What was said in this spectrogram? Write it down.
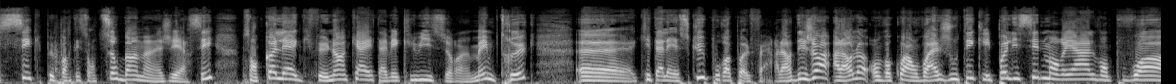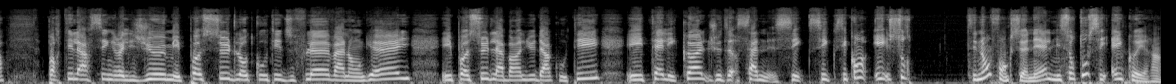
Sikh peut porter son turban dans la GRC, son collègue qui fait une enquête avec lui sur un même truc, euh, qui est à la SQ, pourra pas le faire. Alors déjà, alors là, on va quoi? On va ajouter que les policiers de Montréal vont pouvoir porter leurs signes religieux, mais pas ceux de l'autre côté du fleuve à Longueuil, et pas ceux de la banlieue d'à côté, et telle école. Je veux dire, ça, c'est, c'est, c'est con, et c'est non fonctionnel, mais surtout c'est incohérent.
